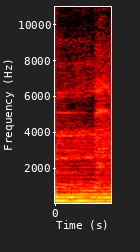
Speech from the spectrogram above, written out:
me.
